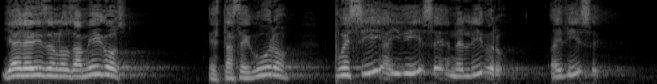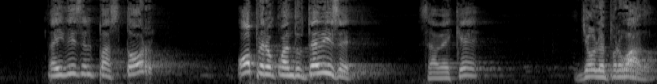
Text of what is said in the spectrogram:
Y ahí le dicen los amigos, ¿está seguro? Pues sí, ahí dice en el libro, ahí dice. Ahí dice el pastor. Oh, pero cuando usted dice, ¿sabe qué? Yo lo he probado.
